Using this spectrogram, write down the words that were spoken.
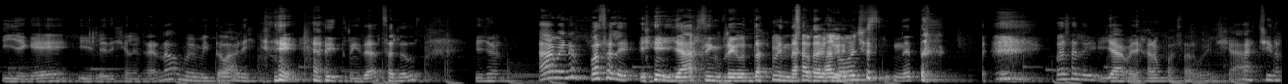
Y llegué y le dije a la entrada, no, me invitó Ari. Ari Trinidad, saludos. Y yo, ah, bueno, pásale. Y ya sin preguntarme nada, Ah, no güey. manches, neta. Pásale. Y ya me dejaron pasar, güey. Dije, ah, chido.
